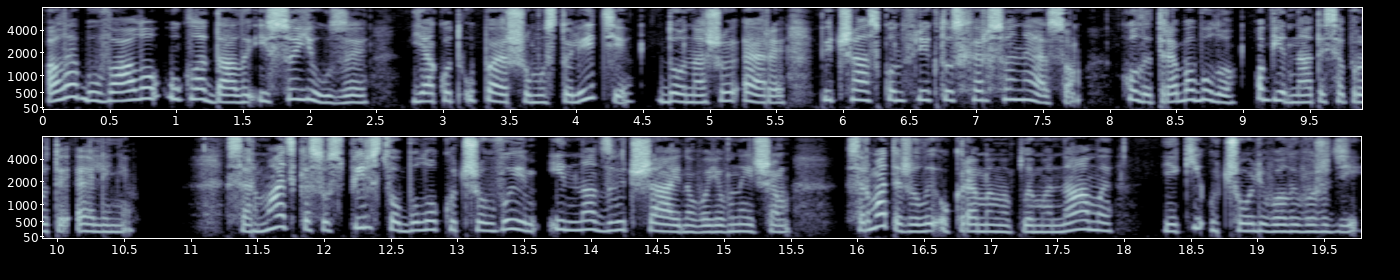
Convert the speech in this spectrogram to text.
Але, бувало, укладали і союзи, як от у першому столітті до нашої ери під час конфлікту з Херсонесом, коли треба було об'єднатися проти елінів. Сарматське суспільство було кочовим і надзвичайно войовничим. Сармати жили окремими племенами, які очолювали вожді.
